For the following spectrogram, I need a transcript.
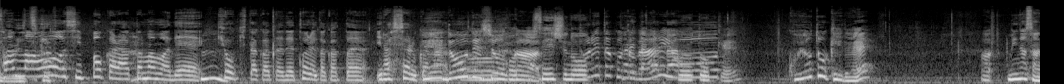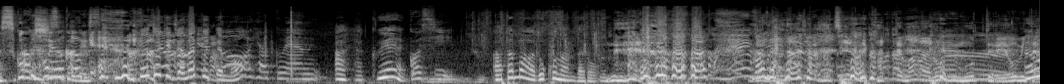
サンマを尻尾から頭まで、今日来た方で取れた方いらっしゃるかな、えーどうでしょうか？先週の取れたことがあるよ。雇用統計雇用統計で？あ皆さんすごく静かです。あ雇用雇用統計じゃなくても？100円あ100円。頭はどこなんだろう？ね。まだ。78円で買ってまだロング持ってるよみたいな。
